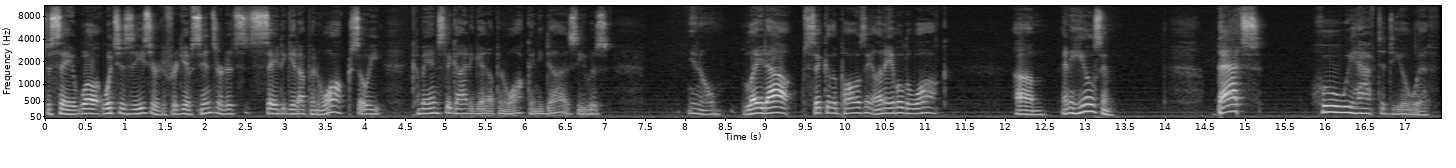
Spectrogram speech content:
to say, Well, which is easier to forgive sins or to say to get up and walk? So he commands the guy to get up and walk, and he does. He was, you know, laid out, sick of the palsy, unable to walk. Um, and he heals him. That's who we have to deal with.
